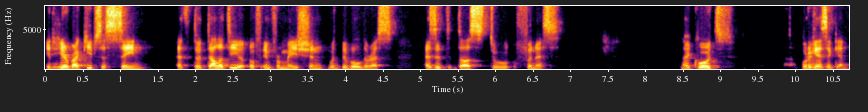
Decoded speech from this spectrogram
It hereby keeps us sane, as the totality of information would bewilder us, as it does to Funes. I quote Borges again.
